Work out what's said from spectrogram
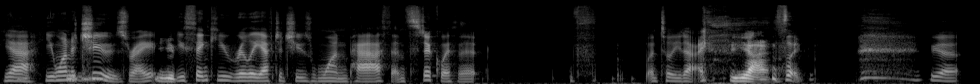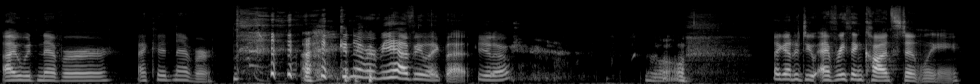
Yeah, you want to mm-hmm. choose, right? You- You think you really have to choose one path and stick with it f- until you die. Yeah. it's like, yeah, I would never, I could never, I could never be happy like that, you know? Oh, I got to do everything constantly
